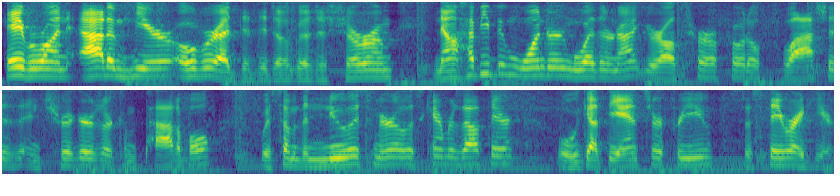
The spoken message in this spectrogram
Hey everyone, Adam here over at the Digital Goja Showroom. Now, have you been wondering whether or not your Altura Photo flashes and triggers are compatible with some of the newest mirrorless cameras out there? Well, we got the answer for you, so stay right here.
